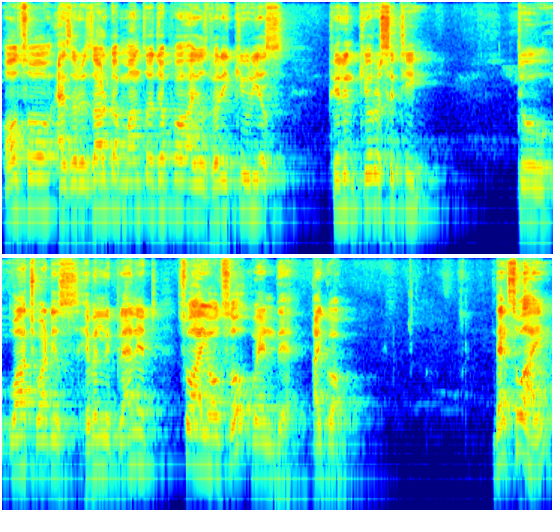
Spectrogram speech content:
Also, as a result of mantra japa, I was very curious, feeling curiosity to watch what is heavenly planet. So I also went there. I go. That's why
